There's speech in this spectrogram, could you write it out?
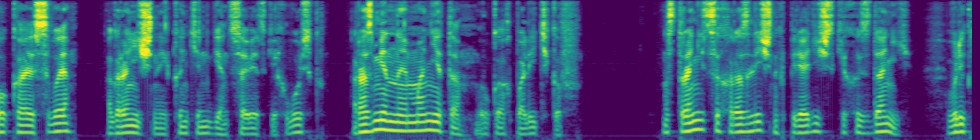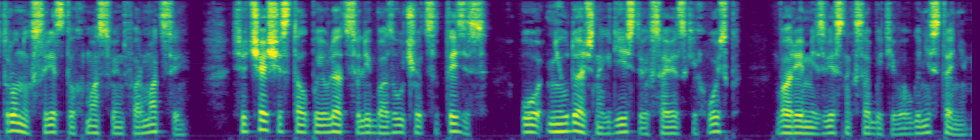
ОКСВ, ограниченный контингент советских войск, разменная монета в руках политиков. На страницах различных периодических изданий, в электронных средствах массовой информации все чаще стал появляться либо озвучиваться тезис о неудачных действиях советских войск во время известных событий в Афганистане,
